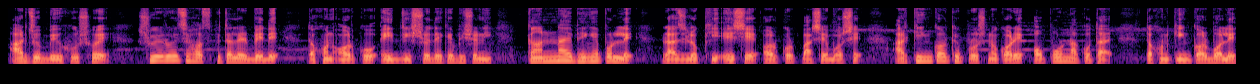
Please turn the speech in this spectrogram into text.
আর্য বেহুশ হয়ে শুয়ে রয়েছে হসপিটালের বেডে। তখন অর্ক এই দৃশ্য দেখে ভীষণই কান্নায় ভেঙে পড়লে রাজলক্ষ্মী এসে অর্কর পাশে বসে। আর কিঙ্করকে প্রশ্ন করে, অপর্ণা কোথায়? তখন কিঙ্কর বলে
